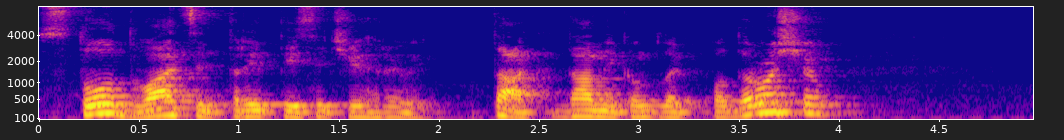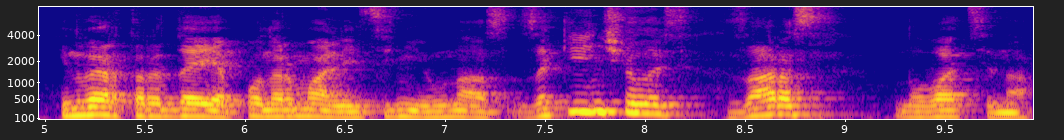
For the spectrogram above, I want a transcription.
123 тисячі гривень. Так, даний комплект подорожчав. Інвертори DEA по нормальній ціні у нас закінчились. Зараз нова ціна.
